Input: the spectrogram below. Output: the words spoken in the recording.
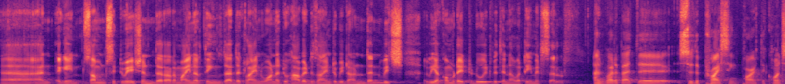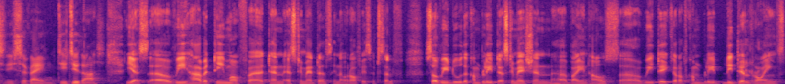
Uh, and again, some situation there are minor things that the client wanted to have a design to be done, then which we accommodate to do it within our team itself. And what about the so the pricing part, the quantity surveying? Do you do that? Yes, uh, we have a team of uh, 10 estimators in our office itself. So we do the complete estimation uh, by in-house. Uh, we take care of complete detailed drawings,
